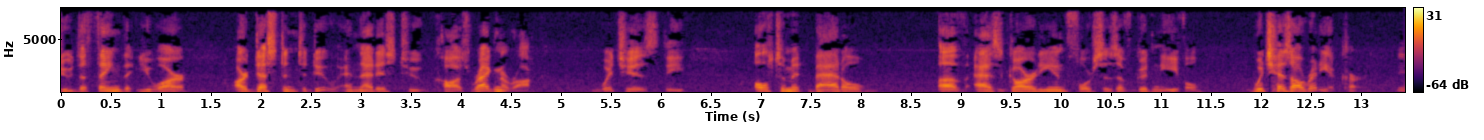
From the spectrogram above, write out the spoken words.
do the thing that you are are destined to do, and that is to cause Ragnarok, which is the ultimate battle of Asgardian forces of good and evil, which has already occurred. Hmm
